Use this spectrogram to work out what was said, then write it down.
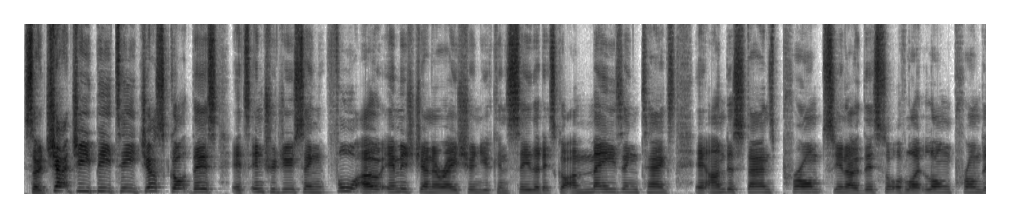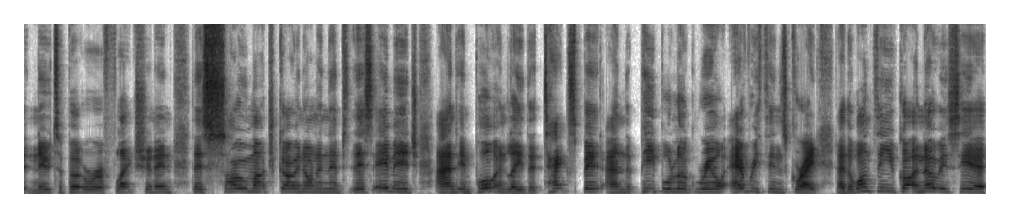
So ChatGPT just got this. It's introducing 4.0 image generation. You can see that it's got amazing text. It understands prompts, you know, this sort of like long prompt. It knew to put a reflection in. There's so much going on in this, this image. And importantly, the text bit and the people look real. Everything's great. Now, the one thing you've got to notice here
